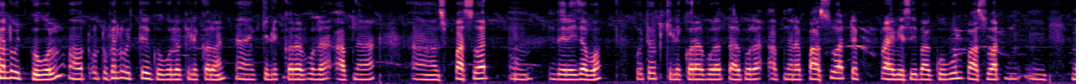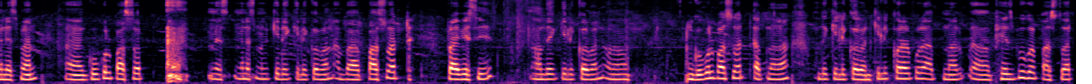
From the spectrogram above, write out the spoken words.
fill with Google auto fill with গুগলে ক্লিক করেন ক্লিক করার পরে আপনারা পাসওয়ার্ড বেরিয়ে যাব। ওইটাও ক্লিক করার পরে তারপরে আপনারা পাসওয়ার্ড প্রাইভেসি বা Google password management Google password management click click করবেন বা পাসওয়ার্ড প্রাইভেসি আমাদের ক্লিক করবেন গুগল পাসওয়ার্ড আপনারা ওদের ক্লিক করবেন। ক্লিক করার পরে আপনার ফেসবুকের পাসওয়ার্ড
